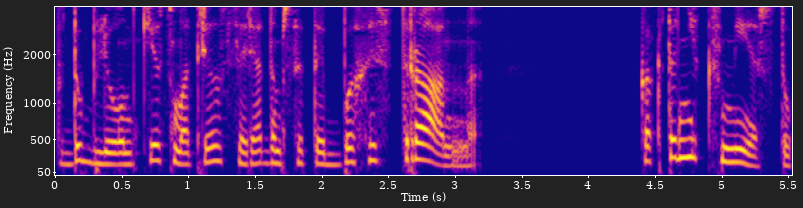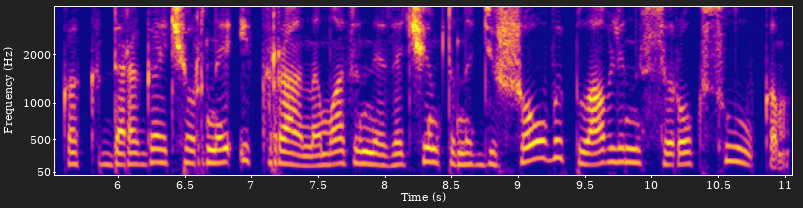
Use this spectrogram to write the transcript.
в дубленке смотрелся рядом с этой бэхой странно. Как-то не к месту, как дорогая черная икра, намазанная зачем-то на дешевый плавленый сырок с луком.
